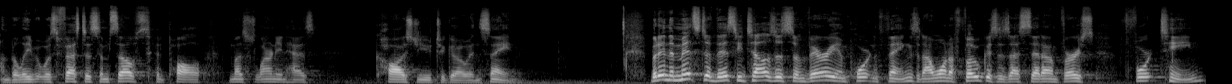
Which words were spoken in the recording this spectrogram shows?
I believe it was Festus himself said, Paul, much learning has caused you to go insane. But in the midst of this, he tells us some very important things, and I want to focus, as I said, on verse 14,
